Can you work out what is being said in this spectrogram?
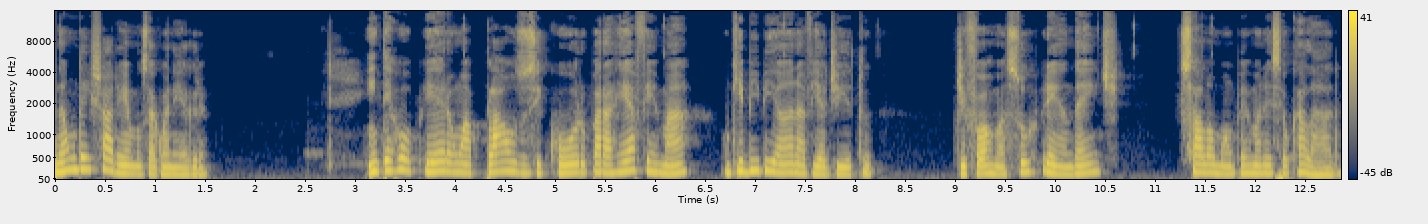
não deixaremos Água Negra. Interromperam aplausos e coro para reafirmar o que Bibiana havia dito. De forma surpreendente, Salomão permaneceu calado,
